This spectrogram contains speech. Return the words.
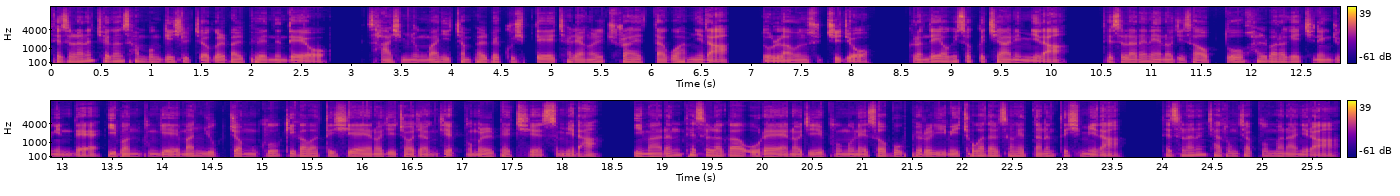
테슬라는 최근 3분기 실적을 발표했는데요. 46만 2,890대의 차량을 출하했다고 합니다. 놀라운 수치죠. 그런데 여기서 끝이 아닙니다. 테슬라는 에너지 사업도 활발하게 진행 중인데 이번 분기에만 6.9기가와트시의 에너지 저장 제품을 배치했습니다. 이 말은 테슬라가 올해 에너지 부문에서 목표를 이미 초과 달성했다는 뜻입니다. 테슬라는 자동차뿐만 아니라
